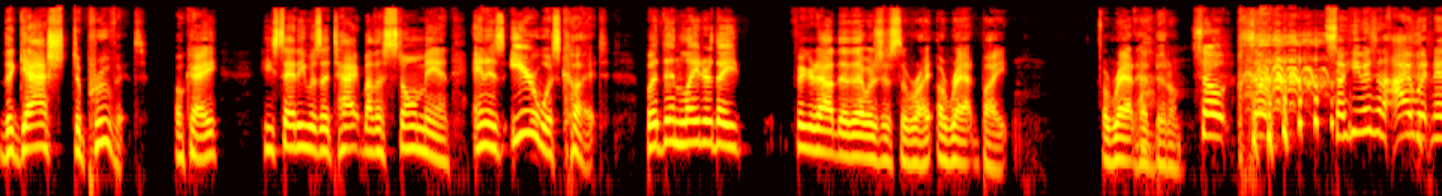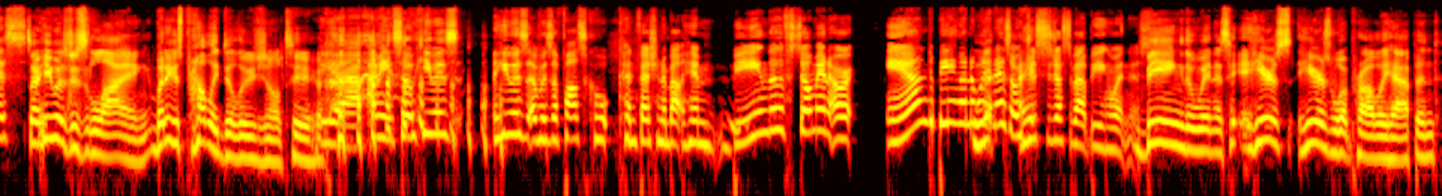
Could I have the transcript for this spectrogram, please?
the gash to prove it. Okay. He said he was attacked by the stone man and his ear was cut. But then later they figured out that that was just a rat bite. A rat had bit him. so so so he was an eyewitness So he was just lying, but he was probably delusional too. yeah i mean so he was he was it was a false co- confession about him being the stone man or and being a witness or just just about being a witness Being the witness, here's here's what probably happened.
